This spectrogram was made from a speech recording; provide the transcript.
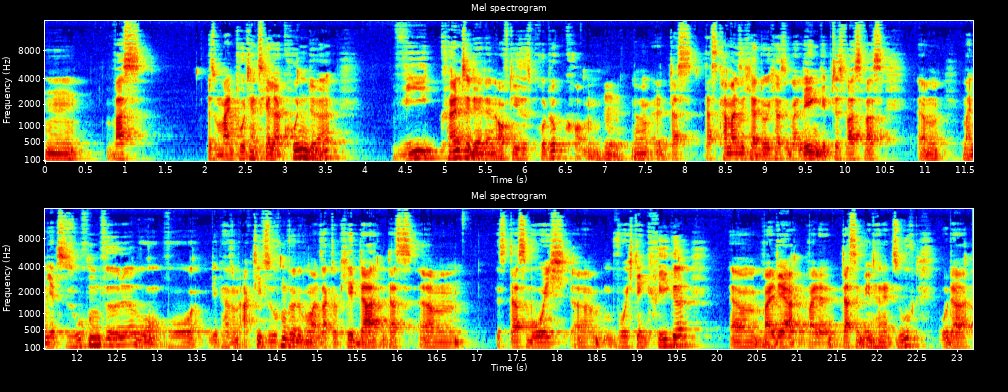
hm, was, also mein potenzieller Kunde, wie könnte der denn auf dieses Produkt kommen? Hm. Das, das kann man sich ja durchaus überlegen. Gibt es was, was ähm, man jetzt suchen würde, wo, wo die Person aktiv suchen würde, wo man sagt, okay, da, das ähm, ist das, wo ich, ähm, wo ich den kriege, ähm, weil der, weil der das im Internet sucht oder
